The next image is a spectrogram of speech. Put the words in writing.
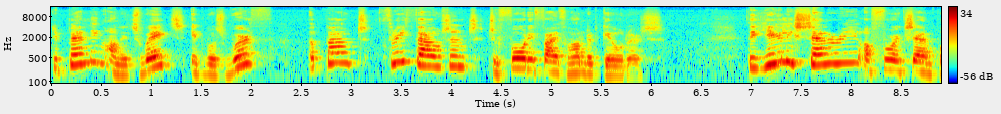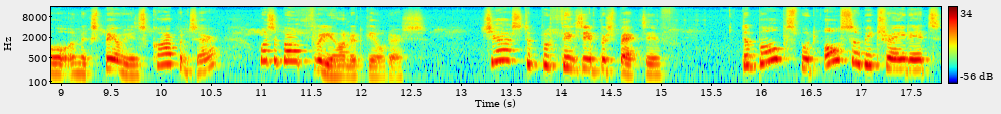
Depending on its weight, it was worth about 3,000 to 4,500 guilders. The yearly salary of, for example, an experienced carpenter was about 300 guilders. Just to put things in perspective. The bulbs would also be traded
